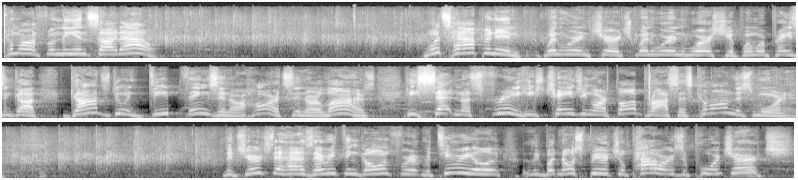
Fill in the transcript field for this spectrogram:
come on, from the inside out. What's happening when we're in church, when we're in worship, when we're praising God? God's doing deep things in our hearts, in our lives. He's setting us free, He's changing our thought process. Come on this morning. The church that has everything going for it materially, but no spiritual power is a poor church.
